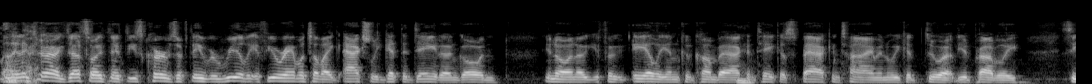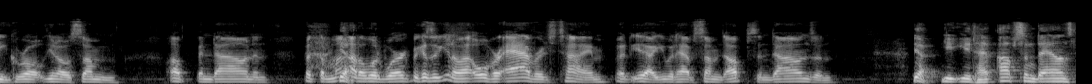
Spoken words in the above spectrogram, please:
And okay. it's, that's why I think these curves, if they were really, if you were able to like actually get the data and go and, you know, and if an alien could come back Mm. and take us back in time and we could do it, you'd probably see growth, you know, some up and down and, but the model would work because of, you know, over average time. But yeah, you would have some ups and downs and, Yeah, you- you'd have ups and downs,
